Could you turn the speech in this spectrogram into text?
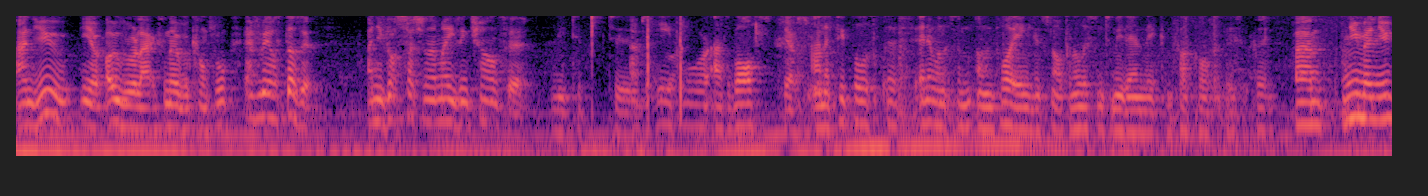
and you, you know, over relaxed and over comfortable, everybody else does it. And you've got such an amazing chance here. need to, to behave more as a boss. Yeah, absolutely. and if people, if anyone that's I'm employing is not going to listen to me, then they can fuck off, basically. Um, new menu,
